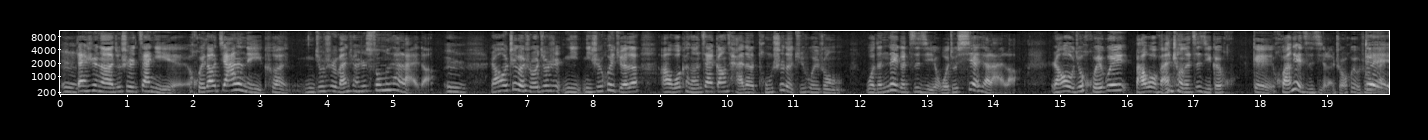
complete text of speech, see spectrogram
嗯，但是呢，就是在你回到家的那一刻，你就是完全是松不下来的。嗯。然后这个时候就是你你是会觉得啊，我可能在刚才的同事的聚会中，我的那个自己我就卸下来了，然后我就回归把我完整的自己给给还给自己了，之后会有这种感觉。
